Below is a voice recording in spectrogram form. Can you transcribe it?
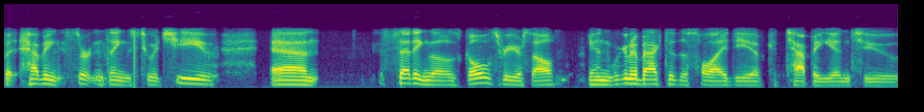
but having certain things to achieve and setting those goals for yourself. And we're going to back to this whole idea of tapping into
